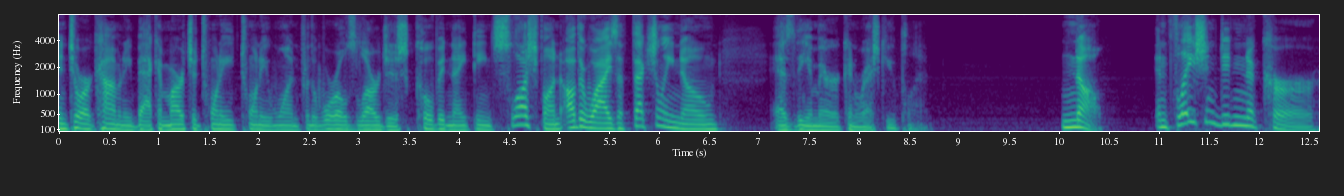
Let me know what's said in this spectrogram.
into our economy back in March of 2021 from the world's largest COVID 19 slush fund, otherwise affectionately known as the American Rescue Plan. No, inflation didn't occur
